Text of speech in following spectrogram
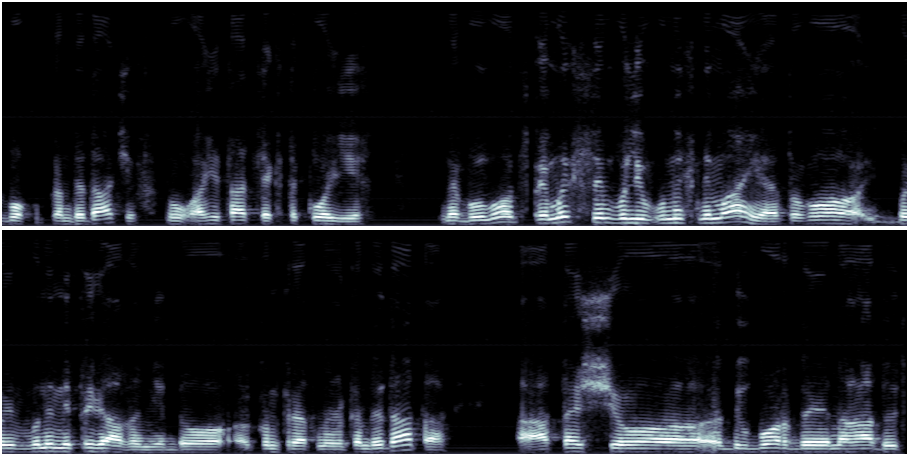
з боку кандидатів. Ну, агітації як такої не було. Прямих символів у них немає, того якби вони не прив'язані до конкретного кандидата. А те, що білборди нагадують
